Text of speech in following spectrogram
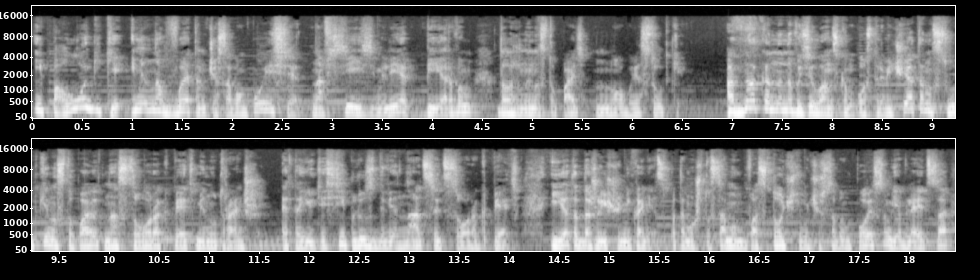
И по логике, именно в этом часовом поясе на всей Земле первым должны наступать новые сутки. Однако на новозеландском острове Четом сутки наступают на 45 минут раньше. Это UTC плюс 12.45. И это даже еще не конец, потому что самым восточным часовым поясом является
